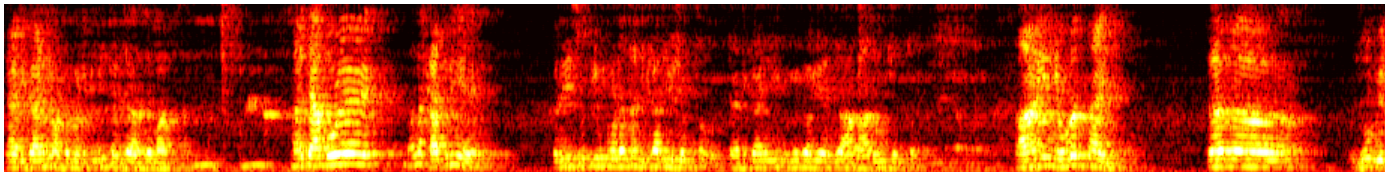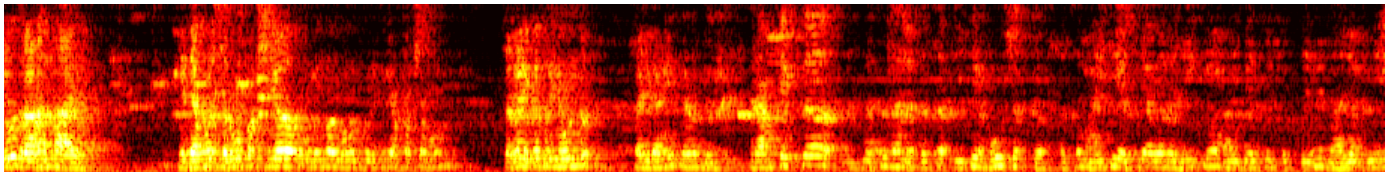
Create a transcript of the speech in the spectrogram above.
त्या ठिकाणी ऑटोमॅटिकली त्यांचा अर्ज बाद झाला. आणि त्यामुळे मला खात्री आहे कधी सुप्रीम कोर्टाचा निकाल येऊ शकतो त्या ठिकाणी उमेदवारी अर्ज हा बाद होऊ शकतो. आणि एवढंच नाही तर जो विरोध राहणार आहे आणि त्यामुळे सर्वपक्षीय उमेदवार म्हणून कुठेतरी अपक्ष म्हणून सगळे एकत्र येऊन त्या ठिकाणी लढत देऊ शकतो. रामटेकचं जसं झालं तसं इथे होऊ शकतं असं माहिती असल्यावरही किंवा माहिती असू शकते आणि भाजपनी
